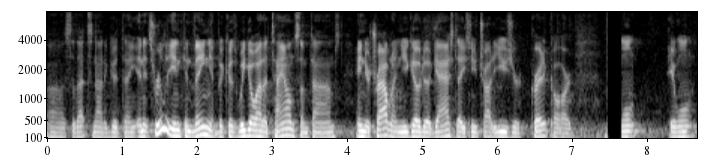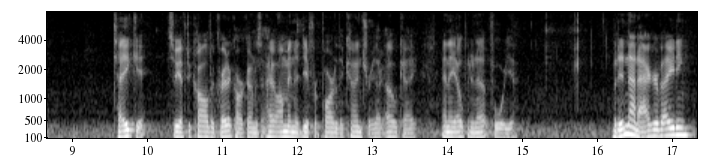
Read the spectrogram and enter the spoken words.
Uh, so that's not a good thing. And it's really inconvenient because we go out of town sometimes and you're traveling, and you go to a gas station, you try to use your credit card. It won't, it won't take it. So you have to call the credit card company and say, hey, I'm in a different part of the country. Like, okay. And they open it up for you. But isn't that aggravating?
